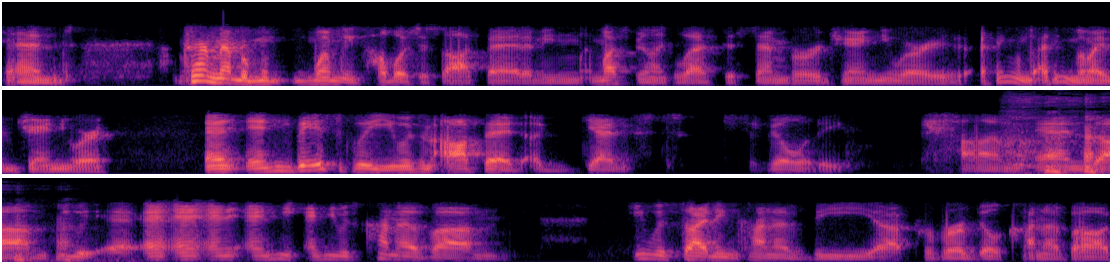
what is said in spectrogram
And I'm trying to remember when we published this op-ed. I mean, it must have been like last December or January. I think I think it might be January. And, and he basically it was an op-ed against civility, um, and, um, he, and, and and he and he was kind of um, he was citing kind of the uh, proverbial kind of uh,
